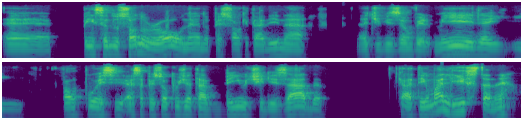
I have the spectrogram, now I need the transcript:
é, pensando só no Raw, né, no pessoal que está ali na, na, divisão vermelha e, e fala, pô, esse, essa pessoa podia estar tá bem utilizada. Cara, tem uma lista, né?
